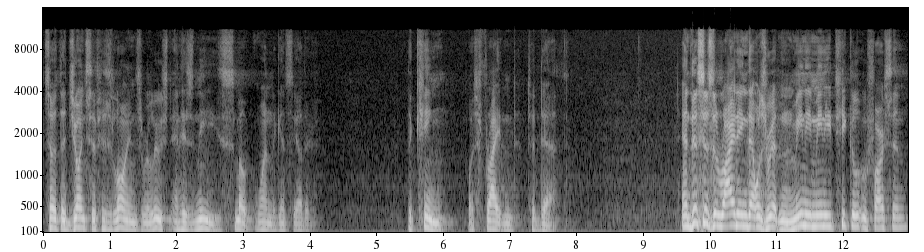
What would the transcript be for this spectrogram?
so that the joints of his loins were loosed and his knees smote one against the other. The king was frightened to death. And this is the writing that was written Mene, mene, tekel, upharsin.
